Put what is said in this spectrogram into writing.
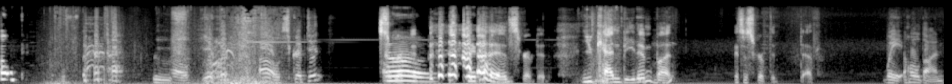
oh. Oof. Oh, you- oh, oh, scripted? Scripted. oh. scripted. it's scripted. You can beat him, but it's a scripted death. Wait, hold on.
